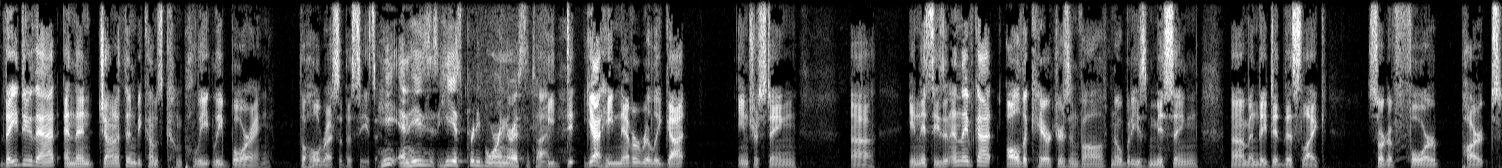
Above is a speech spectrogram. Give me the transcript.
they do that, and then Jonathan becomes completely boring the whole rest of the season. he and he's he is pretty boring the rest of the time. He di- yeah, he never really got interesting uh, in this season, and they've got all the characters involved. Nobody's missing, um, and they did this like sort of four part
